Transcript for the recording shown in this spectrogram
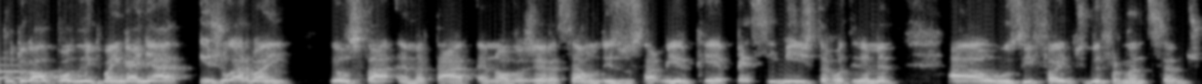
Portugal pode muito bem ganhar e jogar bem. Ele está a matar a nova geração, diz o Samir, que é pessimista relativamente aos efeitos de Fernando Santos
